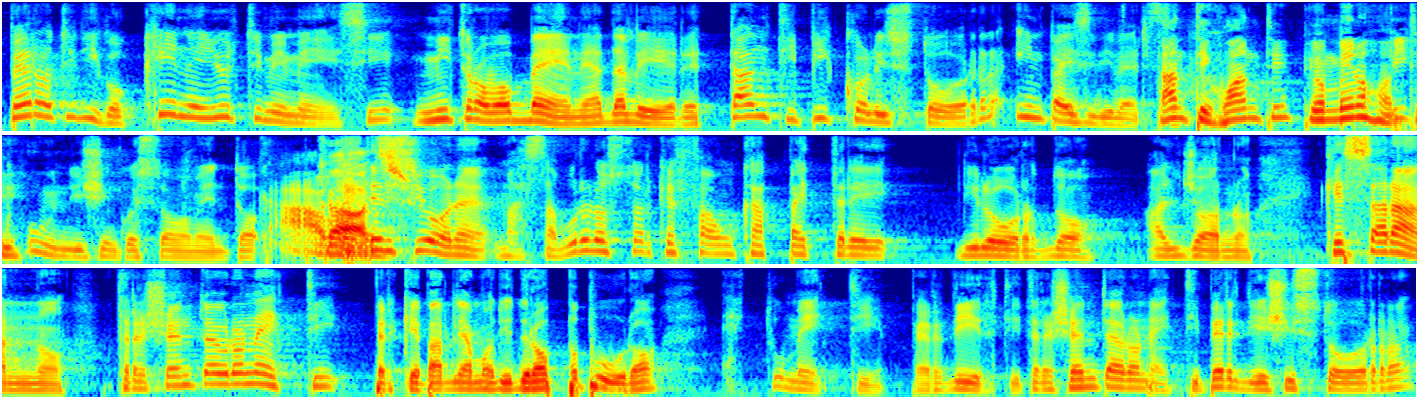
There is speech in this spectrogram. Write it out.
però ti dico che negli ultimi mesi mi trovo bene ad avere tanti piccoli store in paesi diversi. Tanti quanti? Più o meno quanti? Pic- 11 in questo momento. Cavolo. Cazzo. Attenzione, ma sta pure lo store che fa un K3 di lordo. Al giorno, che saranno 300 euro netti, perché parliamo di drop puro, e tu metti, per dirti, 300 euro netti per 10 store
